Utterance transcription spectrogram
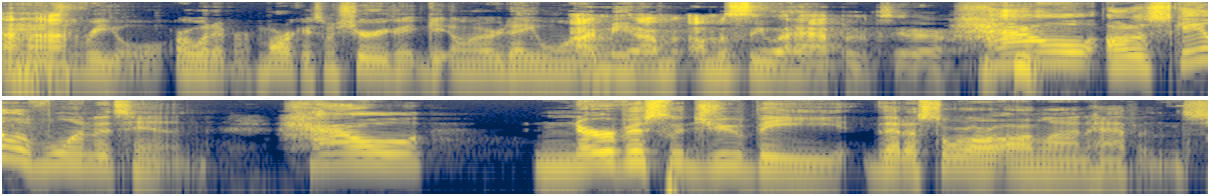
and Uh-huh. it's real or whatever, Marcus, I'm sure you're gonna get on there day one. I mean, I'm, I'm gonna see what happens. You know, how on a scale of one to ten, how nervous would you be that a Sword Art Online happens?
